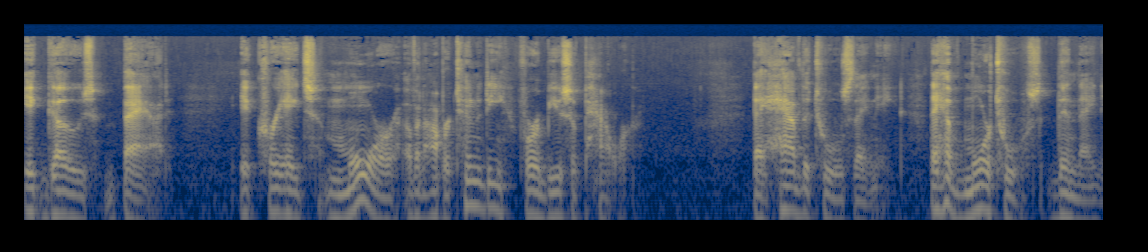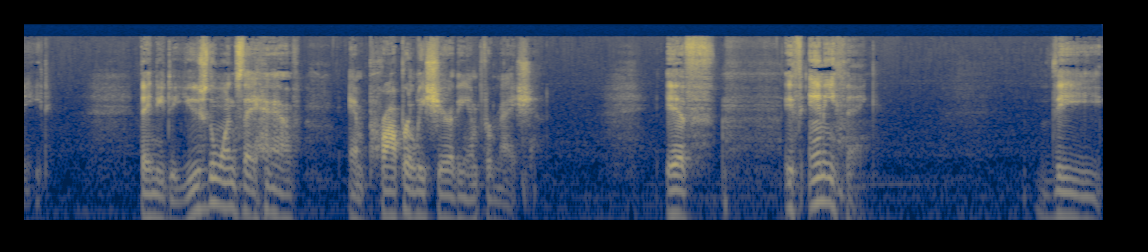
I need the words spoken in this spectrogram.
it goes bad it creates more of an opportunity for abuse of power. They have the tools they need. They have more tools than they need. They need to use the ones they have and properly share the information. If, if anything, the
